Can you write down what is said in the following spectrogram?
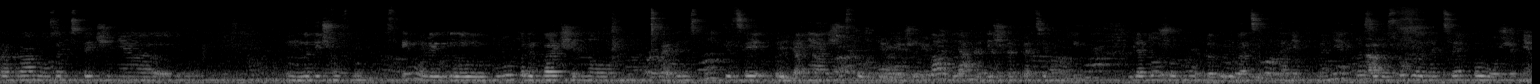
програму забезпечення е, медичних стимулів е, було передбачено один з пунктів це придбання службового житла для медичних працівників. Для того, щоб ну, добивати це питання придбання, якраз розроблене це положення.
